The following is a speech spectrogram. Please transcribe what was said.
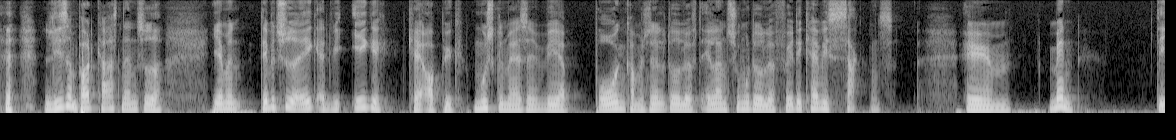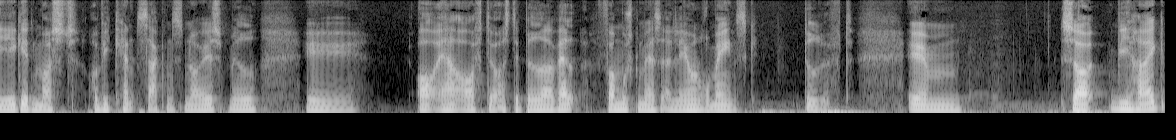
ligesom podcasten antyder, jamen det betyder ikke, at vi ikke kan opbygge muskelmasse ved at bruge en konventionel dødløft eller en sumo dødløft, for det kan vi sagtens. Øhm, men det er ikke et must, og vi kan sagtens nøjes med øh, og er ofte også det bedre valg for muskelmasse at lave en romansk dødløft. Øhm, så vi har ikke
